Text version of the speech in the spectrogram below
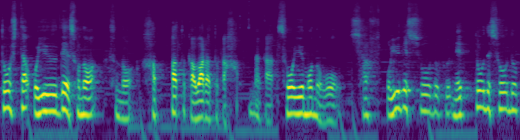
騰したお湯で、その、その、葉っぱとか藁とか、はなんか、そういうものを、お湯で消毒、熱湯で消毒、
